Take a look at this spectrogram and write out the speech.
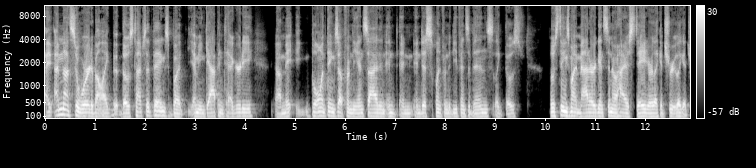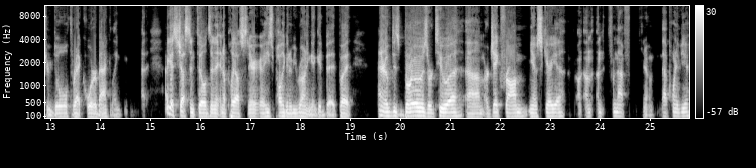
I am not so worried about like the, those types of things, but I mean gap integrity, uh, ma- blowing things up from the inside, and, and and and discipline from the defensive ends, like those those things might matter against an Ohio State or like a true like a true dual threat quarterback. Like I guess Justin Fields in a, in a playoff scenario, he's probably going to be running a good bit, but I don't know, does Burrows or Tua um, or Jake Fromm, you know, scare you on, on, from that you know that point of view?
